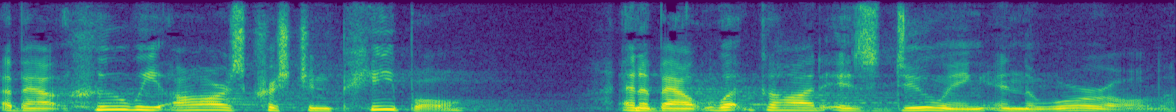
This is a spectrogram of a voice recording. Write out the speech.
about who we are as Christian people and about what God is doing in the world.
